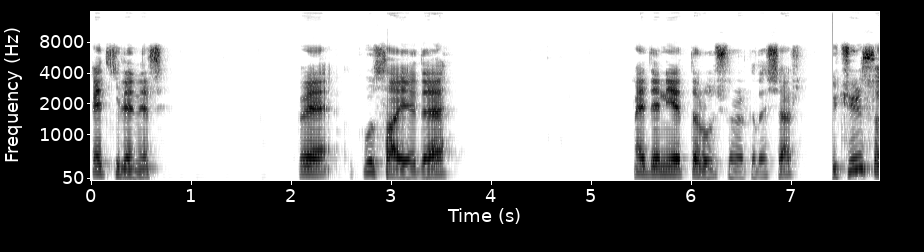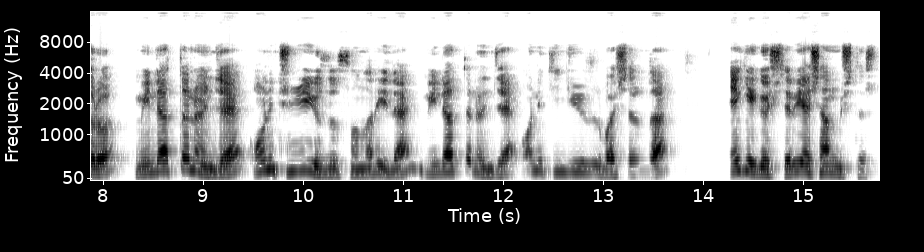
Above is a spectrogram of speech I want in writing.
etkilenir ve bu sayede medeniyetler oluşur arkadaşlar. Üçüncü soru milattan önce 13. yüzyıl sonları ile milattan önce 12. yüzyıl başlarında Ege göçleri yaşanmıştır.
